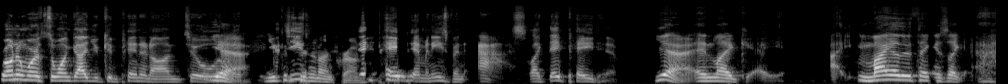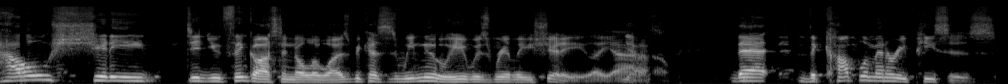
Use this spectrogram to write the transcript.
Cronenworth's the one guy you can pin it on too. Yeah, you can pin it on Cronin. They paid him and he's been ass. Like they paid him. Yeah, and like I, my other thing is like how shitty did you think Austin Nola was? Because we knew he was really shitty. Like I yes. don't know that the complementary pieces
